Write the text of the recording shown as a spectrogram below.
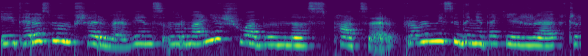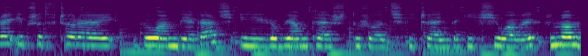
i teraz mam przerwę, więc normalnie szłabym na spacer. Problem jest jedynie taki, że wczoraj i przedwczoraj byłam biegać i robiłam też dużo ćwiczeń takich siłowych i mam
